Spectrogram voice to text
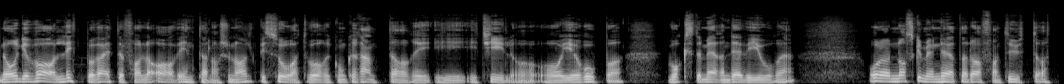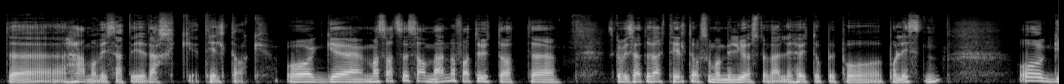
Norge var litt på vei til å falle av internasjonalt. Vi så at våre konkurrenter i, Chile og i Europa vokste mer enn det vi gjorde. Og norske myndigheter da fant ut at uh, her må vi sette i verk tiltak. Og uh, man satte seg sammen og fant ut at uh, skal vi sette i verk tiltak, så må miljø stå veldig høyt oppe på, på listen. Og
